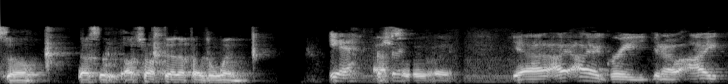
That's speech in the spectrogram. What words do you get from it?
So that's a, I'll chalk that up as a win. Yeah, for sure. Absolutely. Yeah, I, I agree. You know, I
